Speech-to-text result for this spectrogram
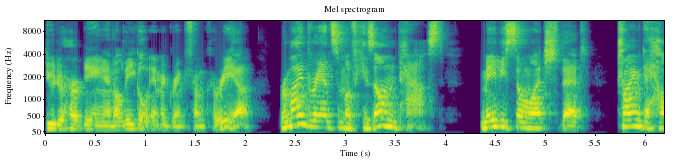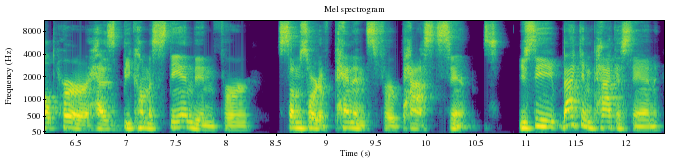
due to her being an illegal immigrant from Korea remind Ransom of his own past, maybe so much that trying to help her has become a stand in for some sort of penance for past sins. You see, back in Pakistan,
